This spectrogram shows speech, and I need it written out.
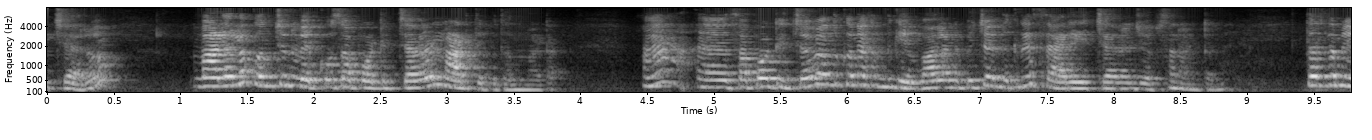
ఇచ్చారు. వాళ్ళలో కొంచెం ఎక్కువ సపోర్ట్ ఇచ్చారని మాట తిప్పుతుంది అనమాట సపోర్ట్ ఇచ్చావు అందుకు నాకు అందుకు ఇవ్వాలనిపించి అందుకనే శారీ ఇచ్చారని చెప్పేసి అని అంటుంది. తర్వాత మీ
